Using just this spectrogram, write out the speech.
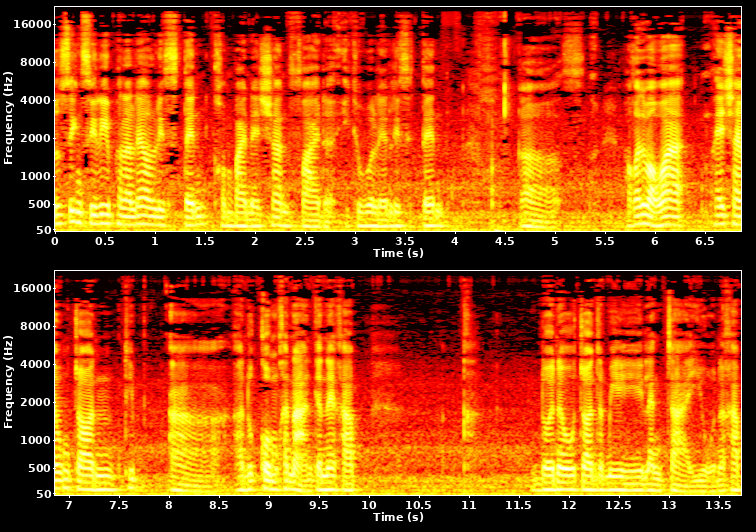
using series parallel resistance combination find the equivalent resistance เขาก็จะบอกว่าให้ใช้วงจรที่อนุกรมขนานกันนะครับ โดยในวงจรจะมีแหล่งจ่ายอยู่นะครับ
